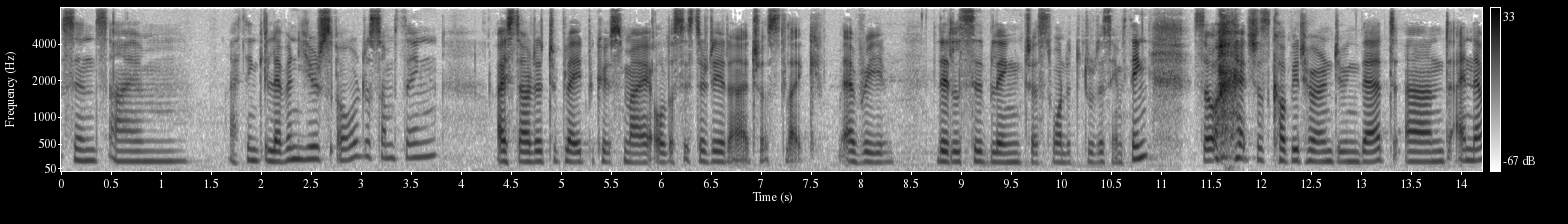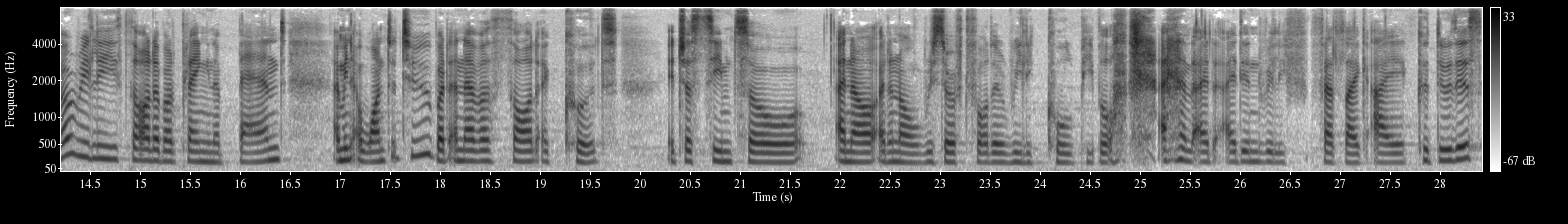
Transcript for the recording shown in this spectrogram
since I'm, I think, 11 years old or something. I started to play it because my older sister did, and I just like every little sibling just wanted to do the same thing. So I just copied her in doing that. And I never really thought about playing in a band. I mean, I wanted to, but I never thought I could. It just seemed so. I know, I don't know, reserved for the really cool people, and I, I didn't really felt like I could do this.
